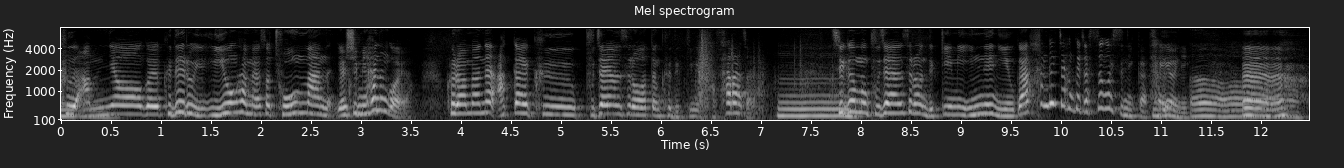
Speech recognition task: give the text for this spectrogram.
그 압력을 그대로 이용하면서 조음만 열심히 하는 거예요. 그러면은 아까의 그 부자연스러웠던 그 느낌이 다 사라져요. 음. 지금은 부자연스러운 느낌이 있는 이유가 한 글자 한 글자 쓰고 있으니까 당연히. 아, 아, 아.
